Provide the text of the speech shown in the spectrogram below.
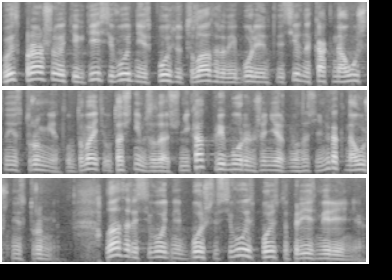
Вы спрашиваете, где сегодня используются лазеры наиболее интенсивно как научный инструмент. Вот давайте уточним задачу. Не как прибор инженерного значения, но как научный инструмент. Лазеры сегодня больше всего используются при измерениях.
